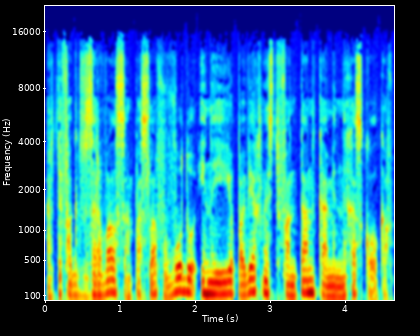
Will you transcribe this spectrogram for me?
Артефакт взорвался, послав в воду и на ее поверхность фонтан каменных осколков.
